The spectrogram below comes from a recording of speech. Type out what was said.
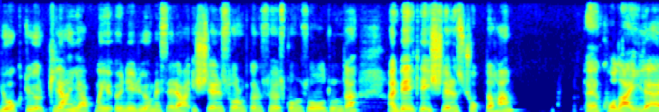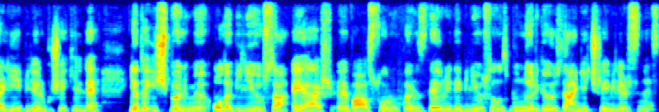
yok diyor. Plan yapmayı öneriyor mesela. İşlerin sorumlulukların söz konusu olduğunda hani belki de işleriniz çok daha e, kolay ilerleyebilir bu şekilde ya da iş bölümü olabiliyorsa eğer e, bazı sorumluluklarınızı devredebiliyorsanız bunları gözden geçirebilirsiniz.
